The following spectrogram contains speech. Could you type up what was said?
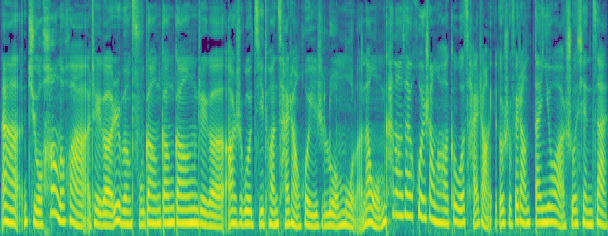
那九号的话，这个日本福冈刚刚这个二十国集团财长会议是落幕了。那我们看到在会上的话，各国财长也都是非常担忧啊，说现在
